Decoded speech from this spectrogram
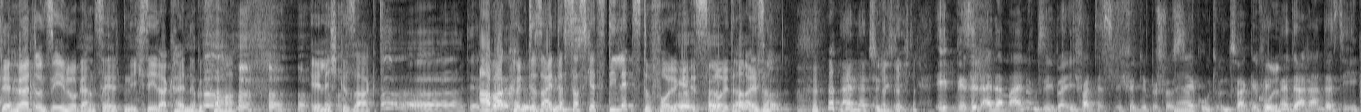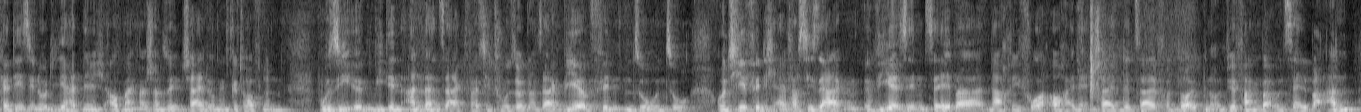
Der hört uns eh nur ganz selten. Ich sehe da keine Gefahr. Ehrlich gesagt. Der Aber könnte sein, dass das jetzt die letzte Folge ist, Leute. Also, Nein, natürlich nicht. Ich- Wir sind einer Meinung, Sieber. Ich, fand das- ich finde den Beschluss Ja. sehr gut. Und zwar gefällt Cool. mir daran, dass die EKD-Synode, die hat nämlich auch manchmal schon so Entscheidungen getroffen, wo sie irgendwie den anderen sagt, was sie tun sollte und sagen, wir finden so und so. Und hier finde ich einfach, sie sagen, wir sind selber nach wie vor auch eine entscheidende Zahl von Leuten und wir fangen bei uns selber an.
